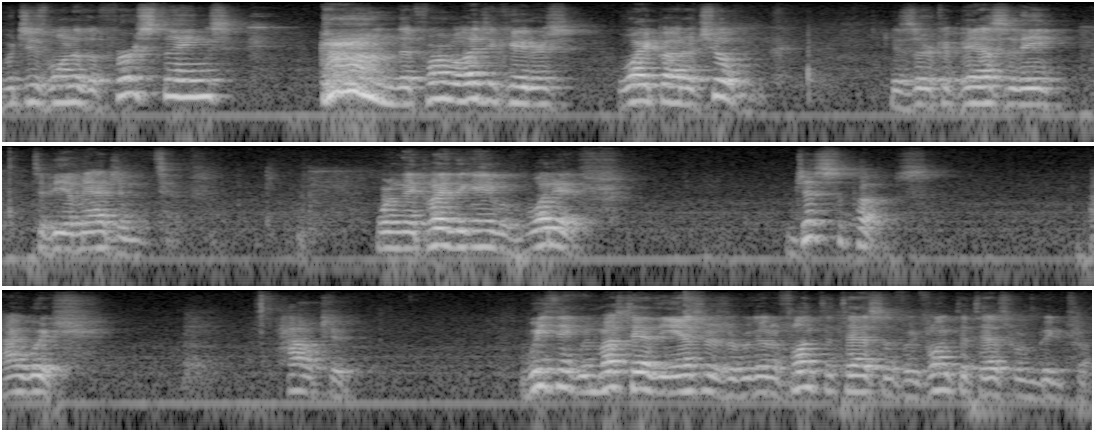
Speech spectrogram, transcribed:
which is one of the first things that formal educators wipe out of children, is their capacity to be imaginative. When they play the game of what if, just suppose, I wish, how to. We think we must have the answers or we're going to flunk the test, and if we flunk the test, we're in big trouble.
